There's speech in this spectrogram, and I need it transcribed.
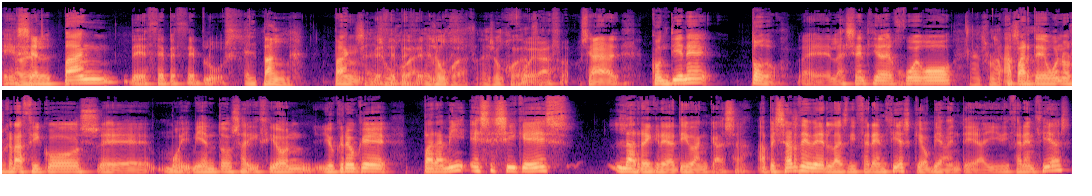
es ver. el PAN de CPC Plus. El pan. PAN O sea, de es, un CPC juega- es un juegazo, es un juegazo. Juegazo. O sea, contiene todo. Eh, la esencia del juego, Es pasada. aparte de buenos gráficos, eh, movimientos, adición. Yo creo que para mí ese sí que es la recreativa en casa. A pesar de ver las diferencias, que obviamente hay diferencias,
